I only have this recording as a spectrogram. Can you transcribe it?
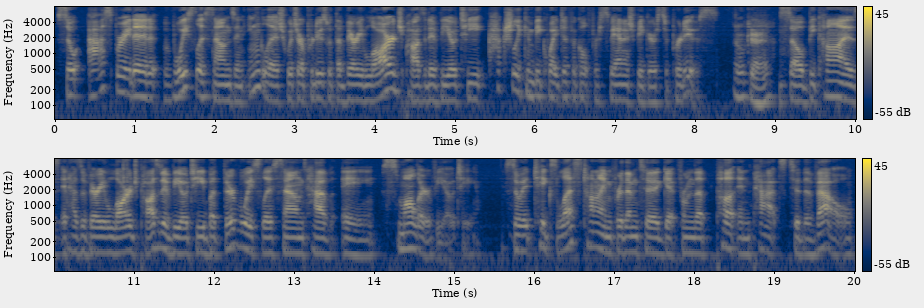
So, aspirated voiceless sounds in English, which are produced with a very large positive VOT, actually can be quite difficult for Spanish speakers to produce. Okay. So, because it has a very large positive VOT, but their voiceless sounds have a smaller VOT. So, it takes less time for them to get from the p and pats to the vowel,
